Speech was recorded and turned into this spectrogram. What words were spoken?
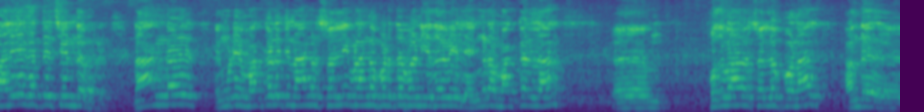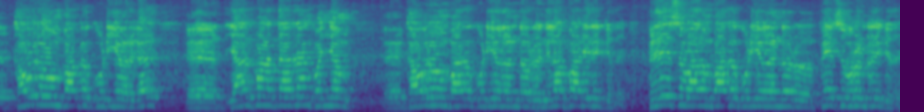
மலையகத்தை சேர்ந்தவர். நாங்கள் எங்களுடைய மக்களுக்கு நாங்கள் சொல்லி வழங்கப்படுத்த வேண்டிய தேவையில்லை. எங்களோட மக்கள்லாம் பொதுவாக சொல்ல போனால் அந்த கௌரவம் பார்க்கக்கூடியவர்கள் யாழ்ப்பாணத்தார் தான் கொஞ்சம் கௌரவம் பார்க்கக்கூடியவர் என்ற ஒரு நிலப்பாடு இருக்குது. பிரதேசவாதம் பார்க்கக்கூடியவர் என்ற ஒரு பேசுபொருள் இருக்குது.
